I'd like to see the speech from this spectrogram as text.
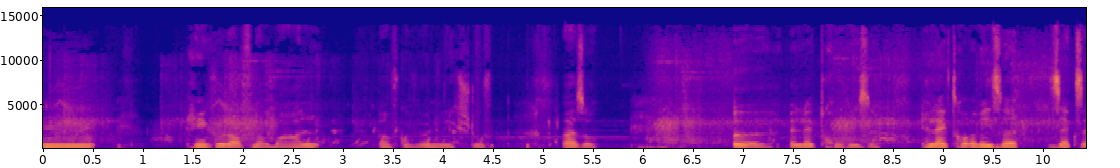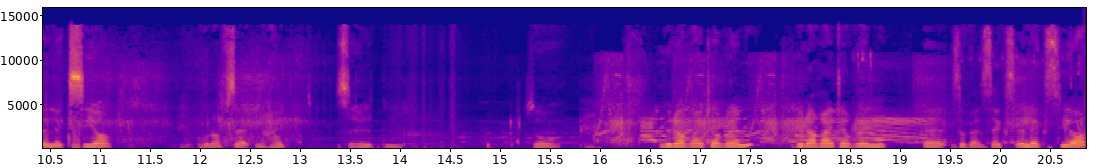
Äh, ich würde auf normal, auf gewöhnlich stufen. Also, äh, Elektroriese. Elektroriese, 6 Elixier und auf Seltenheit selten. So. Widerreiterin, Widerreiterin, äh, sogar 6 Elixier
